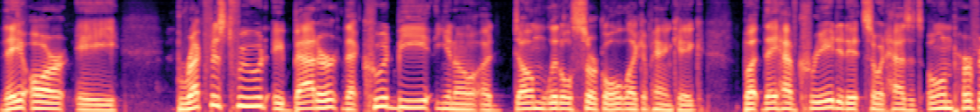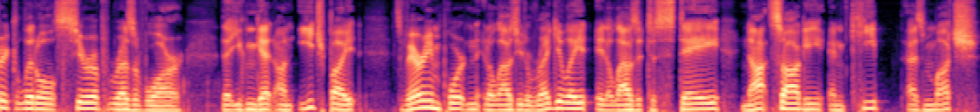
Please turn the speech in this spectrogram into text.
They are a breakfast food, a batter that could be, you know, a dumb little circle like a pancake, but they have created it so it has its own perfect little syrup reservoir that you can get on each bite. It's very important. It allows you to regulate, it allows it to stay not soggy and keep as much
